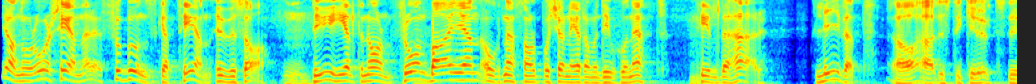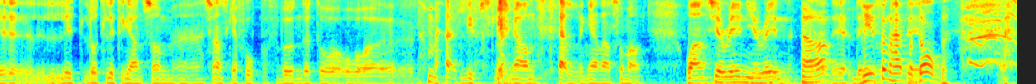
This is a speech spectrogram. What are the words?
Ja, några år senare, förbundskapten USA. Det är ju helt enormt. Från Bayern och nästan håller på att köra ner dem i division 1 till det här. Livet. ja, ja, det sticker ut. Det lite, låter lite grann som eh, Svenska Fotbollförbundet och, och eh, de här livslånga anställningarna som man... Once you're in, you're in. Ja, det, är som här på det- Dobb.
